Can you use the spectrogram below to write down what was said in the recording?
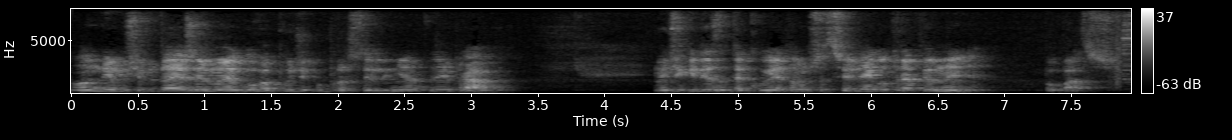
On mnie mu się wydaje, że moja głowa pójdzie po prostej linii, a to nieprawda. W momencie, kiedy ja zaatakuję, to on przestrzeli, ja go trafię, mnie nie. Popatrz.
